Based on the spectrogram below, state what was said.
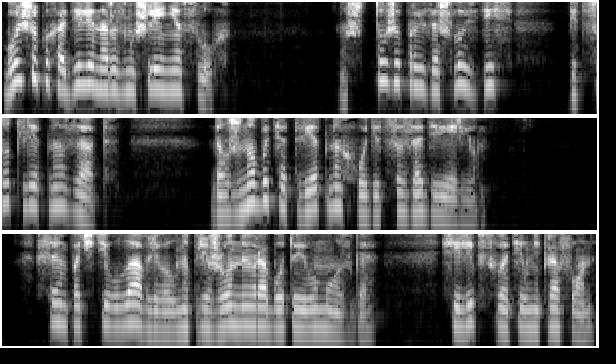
больше походили на размышления вслух. Но что же произошло здесь пятьсот лет назад? Должно быть, ответ находится за дверью. Сэм почти улавливал напряженную работу его мозга. Филипп схватил микрофон.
